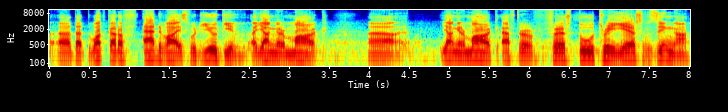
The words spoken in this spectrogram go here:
uh, that what kind of advice would you give a younger Mark, uh, younger Mark after first two three years of Zynga,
